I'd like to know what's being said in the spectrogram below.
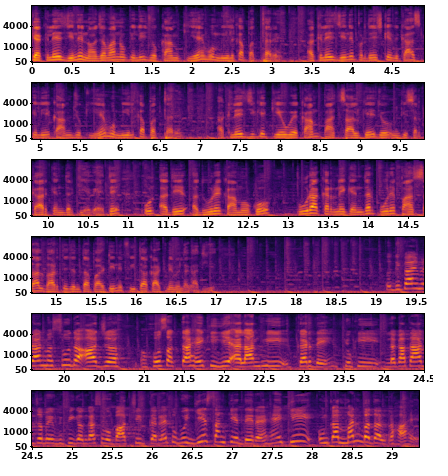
कि अखिलेश जी ने नौजवानों के लिए जो काम किए हैं, वो मील का पत्थर है। अखिलेश जी ने प्रदेश के विकास के लिए काम जो किए हैं, वो मील का पत्थर है। अखिलेश जी के किए हुए काम पाँच साल के जो उनकी सरकार के अंदर किए गए थे, उन अधूरे कामों को पूरा करने के अंदर पूरे पाँच साल भारतीय जनता पार्टी ने फीता काटने में लगा दिए। तो दीपा इमरान मसूद, आज हो सकता है कि ये ऐलान भी कर दें, क्योंकि लगातार जब एबीपी गंगा से वो बातचीत कर रहे हैं तो वो ये संकेत दे रहे हैं कि उनका मन बदल रहा है।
